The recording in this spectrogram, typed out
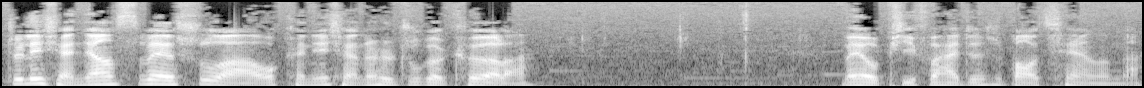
这里选将四倍数啊，我肯定选的是诸葛恪了。没有皮肤还真是抱歉了呢。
